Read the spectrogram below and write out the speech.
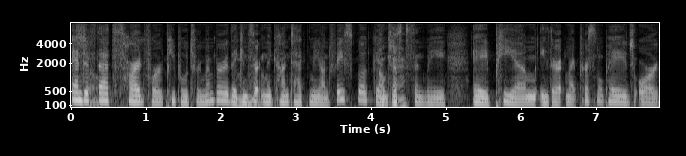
And so. if that's hard for people to remember, they can mm-hmm. certainly contact me on Facebook and okay. just send me a PM either at my personal page or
